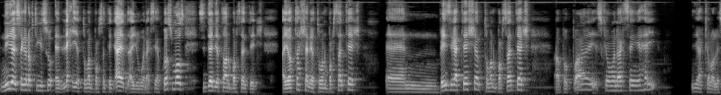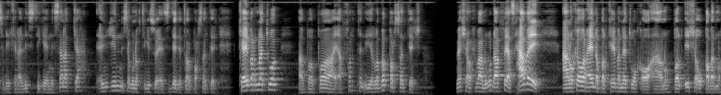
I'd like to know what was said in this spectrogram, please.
niyo isaga naftigiisu lix iyo toban percentage aad ayuu wanaagsan yahay. Cosmos sideed iyo toban percentage. Ayota shan iyo toban percentage attention toban percentage. Ababai iska wanaagsan yahay. Yaa kaloo la isdhigi karaa listigeeni sanadka. Engine isagu naftigiisu sideed iyo toban percentage. Caber network ababai afartan iyo laba percentage. Meeshan waxbaa nugu dhaafay asxaabey aanu ka warhayno bal caber network oo aanu bal isha u qabano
